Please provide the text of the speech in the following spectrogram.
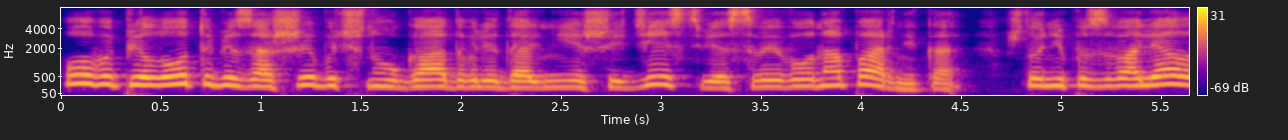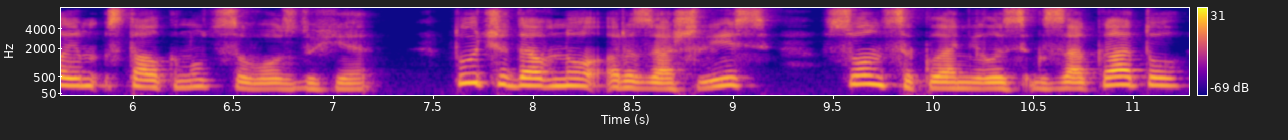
Оба пилота безошибочно угадывали дальнейшие действия своего напарника, что не позволяло им столкнуться в воздухе. Тучи давно разошлись, солнце клонилось к закату,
